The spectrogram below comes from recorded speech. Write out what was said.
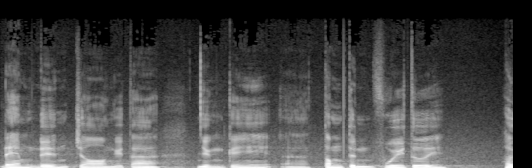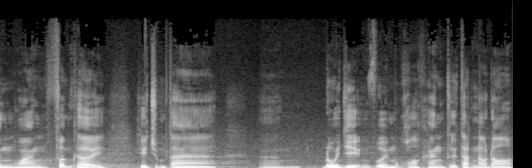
đem đến cho người ta những cái uh, tâm tình vui tươi hân hoan phấn khởi khi chúng ta ờ, đối diện với một khó khăn thử thách nào đó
